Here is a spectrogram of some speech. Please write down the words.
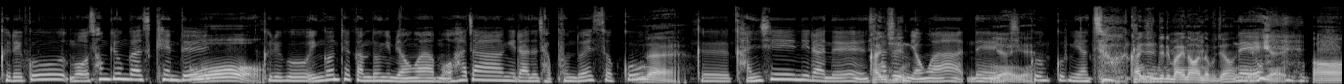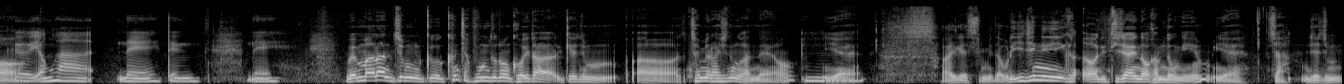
그리고 뭐 성균관 스캔들 오. 그리고 임건택 감독님 영화 뭐 하장이라는 작품도 했었고 네. 그 간신이라는 간신. 사극 영화 네 예, 예. 꿈이었죠. 그- 간신들이 많이 나왔나 보죠? 네. 예, 예. 어. 그 영화 네 등 네 웬만한 좀 그 큰 작품들은 거의 다 이렇게 좀, 어, 참여를 하시는 것 같네요. 음. 예. 알겠습니다. 우리 이진희 가- 어, 디자이너 감독님. 예. 자, 이제 좀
